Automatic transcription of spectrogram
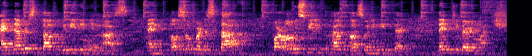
and never stop believing in us. And also for the staff, for always willing to help us when we need them. Thank you very much.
